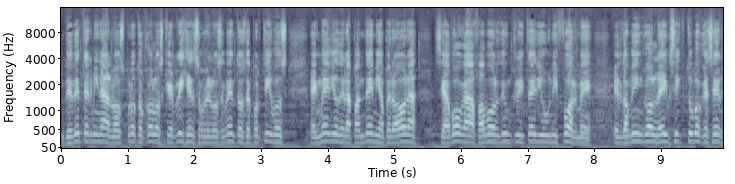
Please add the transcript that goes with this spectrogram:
de determinar los protocolos que rigen sobre los eventos deportivos en medio de la pandemia, pero ahora se aboga a favor de un criterio uniforme. El domingo Leipzig tuvo que ser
